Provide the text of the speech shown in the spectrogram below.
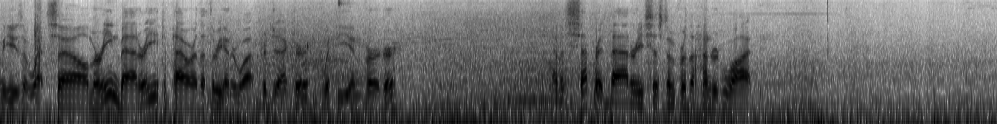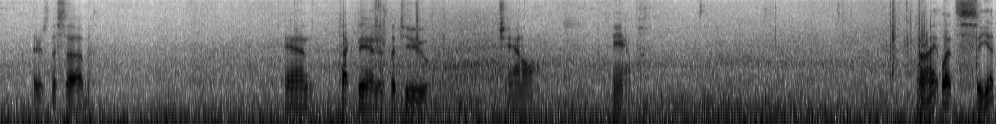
We use a wet cell marine battery to power the 300 watt projector with the inverter. I Have a separate battery system for the 100 watt There's the sub. And tucked in is the two channel amp. All right, let's see it.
